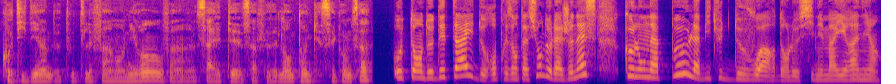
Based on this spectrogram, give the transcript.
quotidien de toutes les femmes en Iran. Enfin, ça a été, ça faisait longtemps que c'est comme ça. Autant de détails, de représentations de la jeunesse que l'on a peu l'habitude de voir dans le cinéma iranien.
